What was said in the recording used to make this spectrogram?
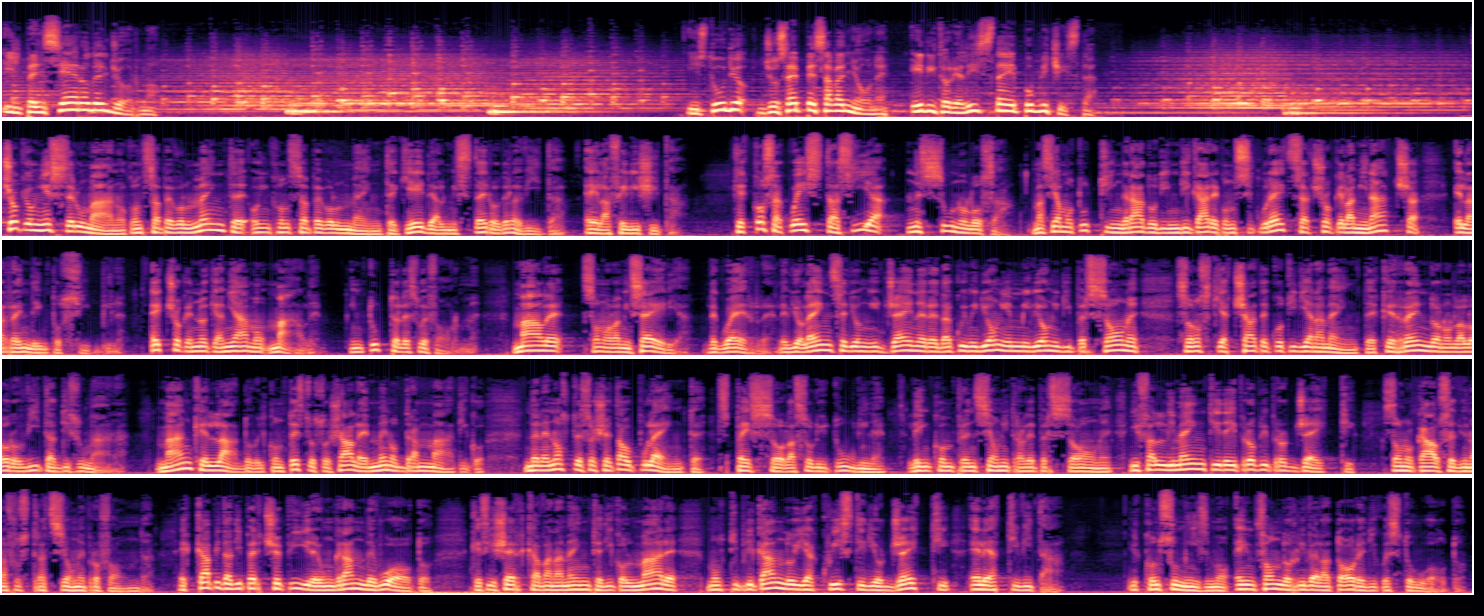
Il pensiero del giorno. In studio Giuseppe Savagnone, editorialista e pubblicista. Ciò che ogni essere umano, consapevolmente o inconsapevolmente, chiede al mistero della vita è la felicità. Che cosa questa sia, nessuno lo sa, ma siamo tutti in grado di indicare con sicurezza ciò che la minaccia e la rende impossibile. È ciò che noi chiamiamo male, in tutte le sue forme. Male sono la miseria, le guerre, le violenze di ogni genere da cui milioni e milioni di persone sono schiacciate quotidianamente e che rendono la loro vita disumana. Ma anche là dove il contesto sociale è meno drammatico, nelle nostre società opulente, spesso la solitudine, le incomprensioni tra le persone, i fallimenti dei propri progetti sono cause di una frustrazione profonda e capita di percepire un grande vuoto che si cerca vanamente di colmare moltiplicando gli acquisti di oggetti e le attività. Il consumismo è in fondo rivelatore di questo vuoto.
